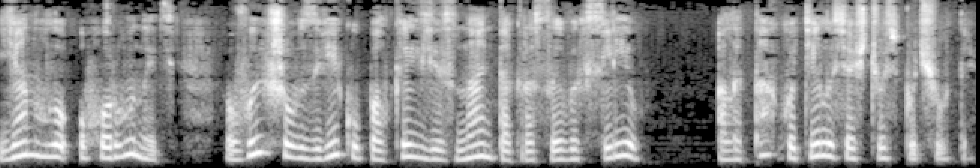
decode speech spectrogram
янгло-охоронець вийшов з віку палких зізнань та красивих слів, але так хотілося щось почути.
